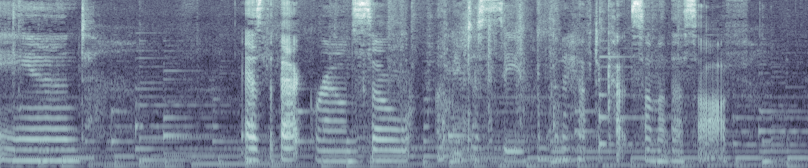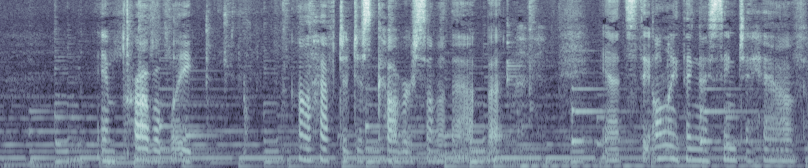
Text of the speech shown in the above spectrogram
and as the background. So let me just see. I'm going to have to cut some of this off. And probably I'll have to just cover some of that. But yeah, it's the only thing I seem to have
